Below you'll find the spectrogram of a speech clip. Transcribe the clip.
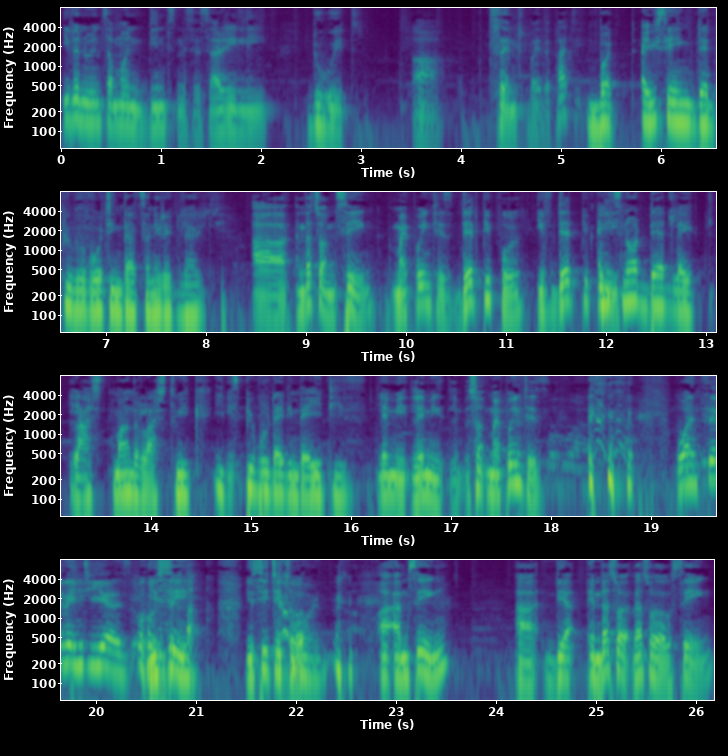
even when someone didn't necessarily do it uh, sent by the party. But are you saying dead people voting that's an irregularity? Uh, and that's what I'm saying. My point is, dead people, if dead people. And it's not dead like last month or last week. It's people died in the 80s. Let me, let me, let me- so my point is, 170 years old. you see, you see, Tito. I- I'm saying, uh, there, and that's what that's what I was saying.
